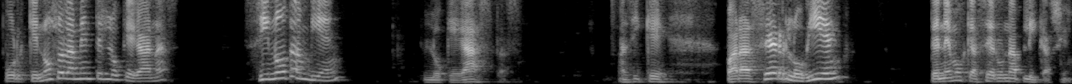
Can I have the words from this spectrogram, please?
porque no solamente es lo que ganas, sino también lo que gastas. Así que para hacerlo bien, tenemos que hacer una aplicación.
